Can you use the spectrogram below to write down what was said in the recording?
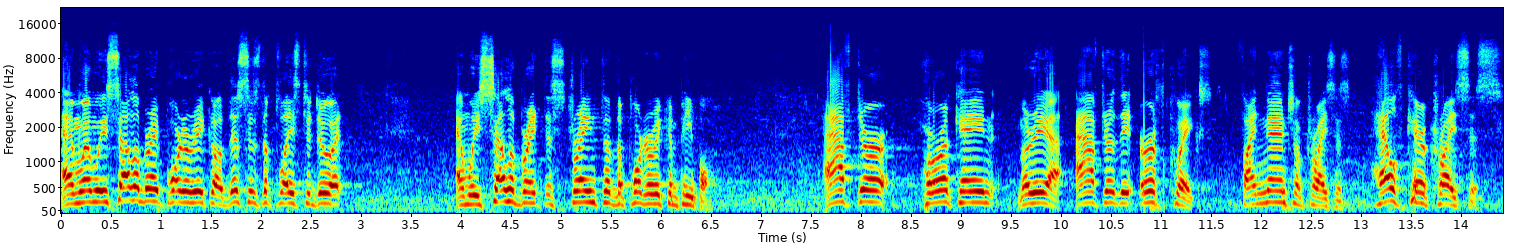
And when we celebrate Puerto Rico, this is the place to do it. And we celebrate the strength of the Puerto Rican people. After Hurricane Maria, after the earthquakes, financial crisis, healthcare crisis,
